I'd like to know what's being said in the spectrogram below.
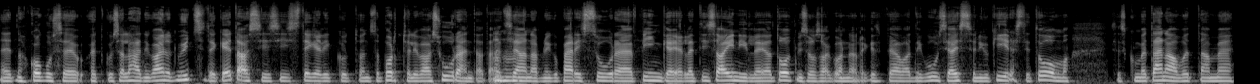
et noh, kogu see, et kui sa lähed nagu ainult mütsidega edasi, siis tegelikult on seda portfelli vaja suurendada mm, -hmm. et see mhm. annab nagu päris suure pinge jälle disainile ja tootmisosakonnale, kes peavad nagu uusi asju nagu kiiresti tooma, sest kui me täna võtame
